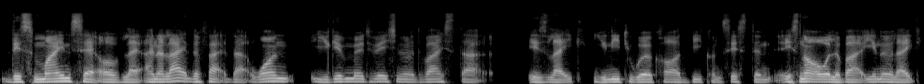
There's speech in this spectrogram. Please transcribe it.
this mindset of like, and I like the fact that one, you give motivational advice that is like, you need to work hard, be consistent. It's not all about, you know, like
